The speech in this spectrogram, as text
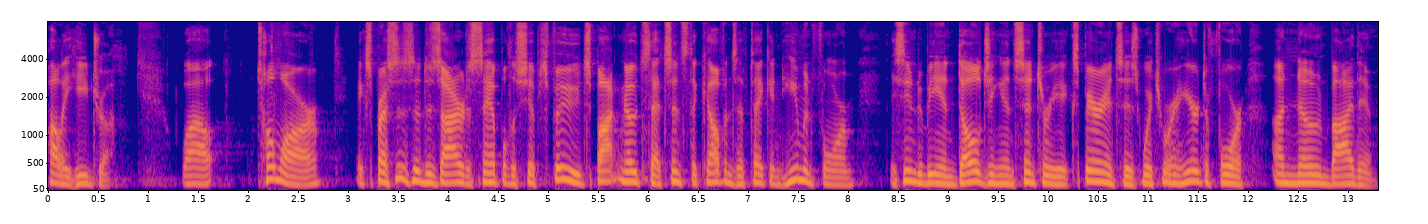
polyhedra. While Tomar expresses a desire to sample the ship's food, Spock notes that since the Kelvans have taken human form, they seem to be indulging in sensory experiences which were heretofore unknown by them.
